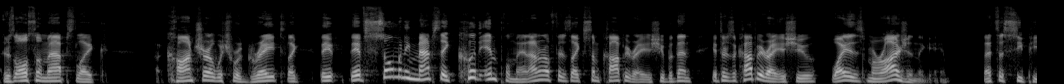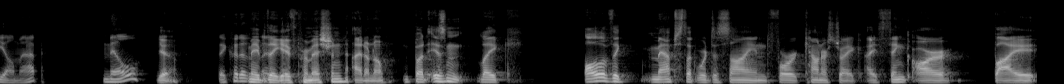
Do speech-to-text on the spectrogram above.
There's also maps like uh, Contra, which were great. Like they they have so many maps they could implement. I don't know if there's like some copyright issue, but then if there's a copyright issue, why is Mirage in the game? That's a CPL map. Mill. Yeah. They could have Maybe they gave permission. I don't know. But isn't like all of the maps that were designed for Counter Strike, I think, are by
